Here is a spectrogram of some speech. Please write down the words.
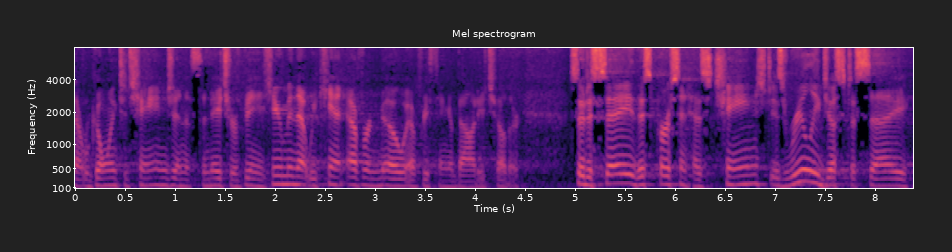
that we're going to change, and it's the nature of being human that we can't ever know everything about each other. So to say this person has changed is really just to say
